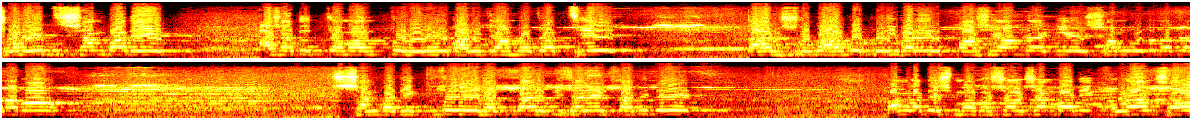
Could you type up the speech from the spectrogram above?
শহীদ সাংবাদিক আসাদুজ্জামান তহিনের বাড়িতে আমরা যাচ্ছি। তার শোকাহত পরিবারের পাশে আমরা গিয়ে সংবেদনা জানাব। সাংবাদিক তৈরি হত্যার বিচারের দাবিতে বাংলাদেশ মফস্বল সাংবাদিক ফোরাম সহ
